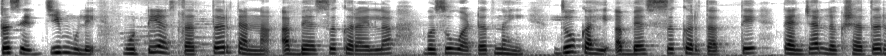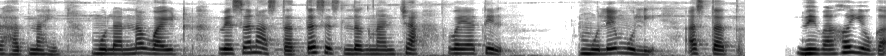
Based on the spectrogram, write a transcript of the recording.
तसेच जी मुले मोठी असतात तर त्यांना अभ्यास करायला बसू वाटत नाही. जो काही अभ्यास करतात ते त्यांच्या लक्षात राहत नाही. मुलांना वाईट व्यसन असतात तसेच लग्नाच्या वयातील मुले मुली असतात. विवाह योगा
